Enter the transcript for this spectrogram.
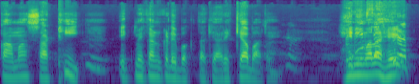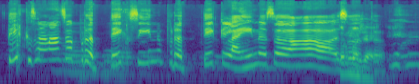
कामासाठी एकमेकांकडे बघता की अरे क्या बात आहे. हे मला हे प्रत्येक जणाचा प्रत्येक सीन प्रत्येक लाईन असं हा तर असं मजा होतं.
